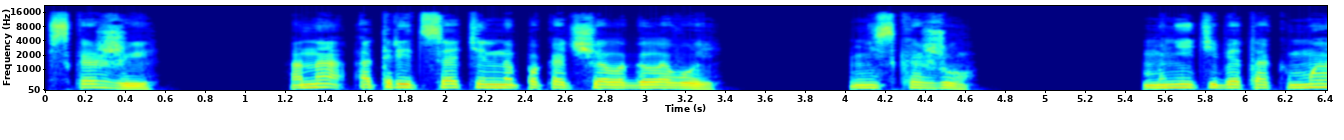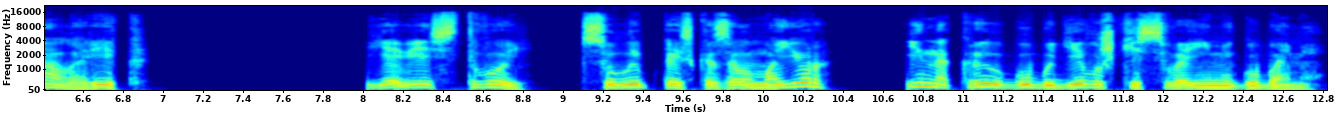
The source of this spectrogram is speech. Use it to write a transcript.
скажи». Она отрицательно покачала головой. «Не скажу. Мне тебя так мало, Рик». «Я весь твой», — с улыбкой сказал майор и накрыл губы девушки своими губами.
